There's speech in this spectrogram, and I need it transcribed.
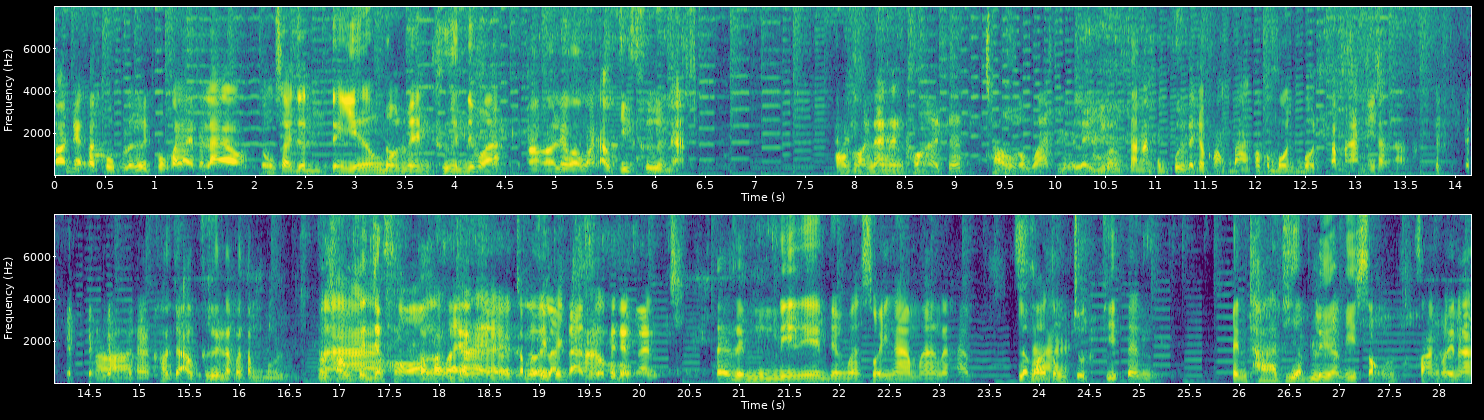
ตอนนี้ก็ถูกรื้อถูกอะไรไปแล้วสงสัยจะอย่างนี้ต้องโดนเวรคืนดีวะอ๋อเรียกว่าวัดเอาที่คืนอะอ๋อก่อนหน้านั้นเขาอาจจะเช่ากับวัดหรืออะไรอยู่ตอนนั้นผมคุยกับเจ้าของบ้านเขาก็บ่นบ่นประมาณนี้แหละครับ อ๋อถ้าเขาจะเอาคืนเราก็ต้องเขาเป็นเจ้าของเขาใช่ไงกรรมโดยสิทหธิ์ลัเป็กนการเขามันก็เป็นอย่างนั้น แต่ในมุมนี้นี่เรียกว่าสวยงามมากนะครับ แล้วก็ใช่ตรงจุดที่เป็นเป็นท่าเทียบเรือมีสองฝั่งเลยนะ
